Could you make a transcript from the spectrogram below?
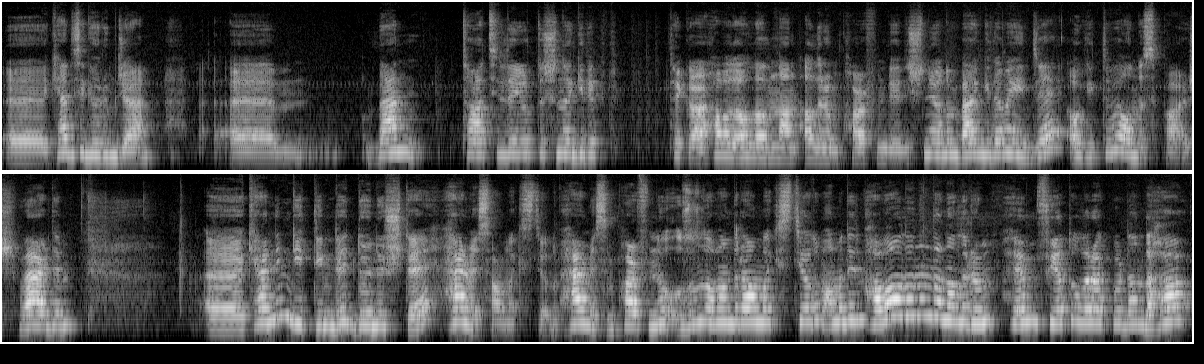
Ee, kendisi görümcem. Ee, ben tatilde yurt dışına gidip tekrar havaalanından alırım parfüm diye düşünüyordum. Ben gidemeyince o gitti ve ona sipariş verdim. Ee, kendim gittiğimde dönüşte Hermes almak istiyordum. Hermes'in parfümünü uzun zamandır almak istiyordum ama dedim havaalanından alırım. Hem fiyat olarak buradan daha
